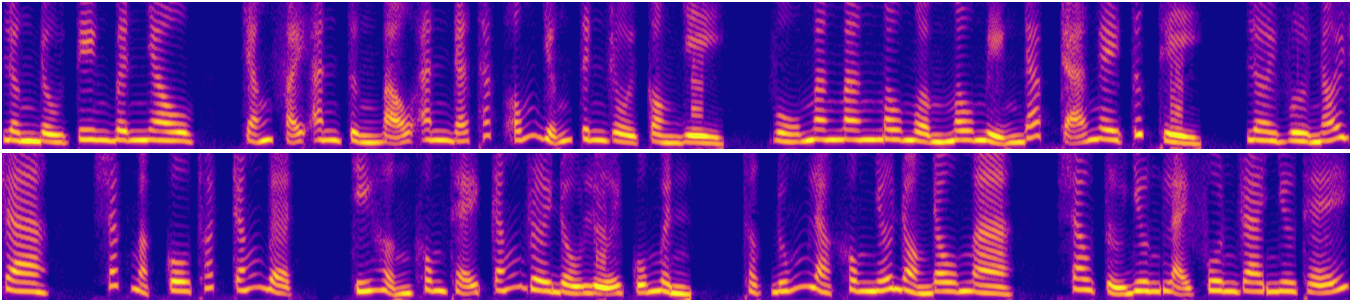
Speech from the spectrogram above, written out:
lần đầu tiên bên nhau, chẳng phải anh từng bảo anh đã thắt ống dẫn tinh rồi còn gì, vụ mang mang mau mồm mau miệng đáp trả ngay tức thì, lời vừa nói ra, sắc mặt cô thoát trắng bệt, chỉ hận không thể cắn rơi đầu lưỡi của mình, thật đúng là không nhớ đòn đâu mà, sao tự dưng lại phun ra như thế,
